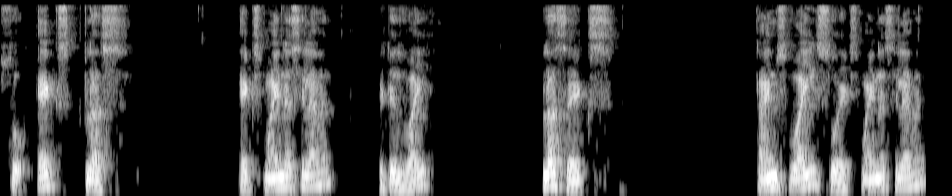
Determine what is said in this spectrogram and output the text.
So x plus x minus 11 it is y plus x times y so x minus 11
